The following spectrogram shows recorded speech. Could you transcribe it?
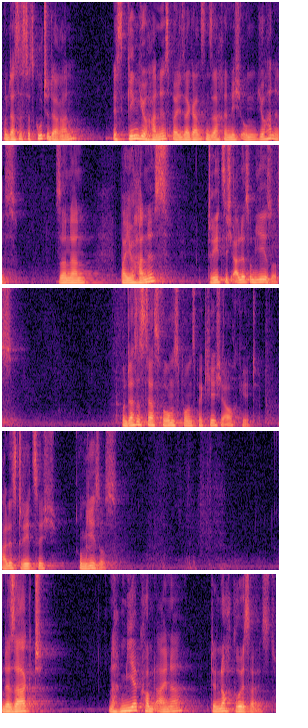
und das ist das Gute daran, es ging Johannes bei dieser ganzen Sache nicht um Johannes, sondern bei Johannes dreht sich alles um Jesus. Und das ist das, worum es bei uns bei Kirche auch geht. Alles dreht sich um Jesus. Und er sagt, nach mir kommt einer, der noch größer ist.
